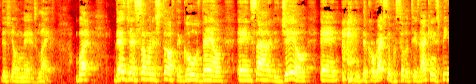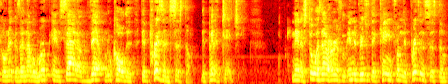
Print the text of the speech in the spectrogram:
this young man's life. But that's just some of the stuff that goes down inside of the jail and the correctional facilities. I can't speak on it because I never worked inside of that, what we call the, the prison system, the penitentiary. And then the stories I heard from individuals that came from the prison system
